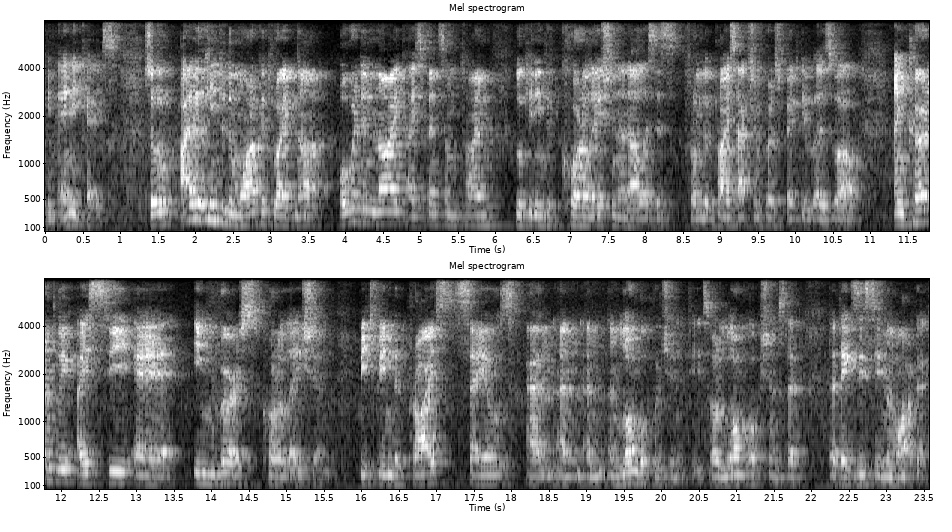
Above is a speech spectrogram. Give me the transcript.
in any case. So I look into the market right now. Over the night I spent some time looking into correlation analysis from the price action perspective as well. And currently I see a inverse correlation between the price, sales and, and, and, and long opportunities or long options that, that exist in the market.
